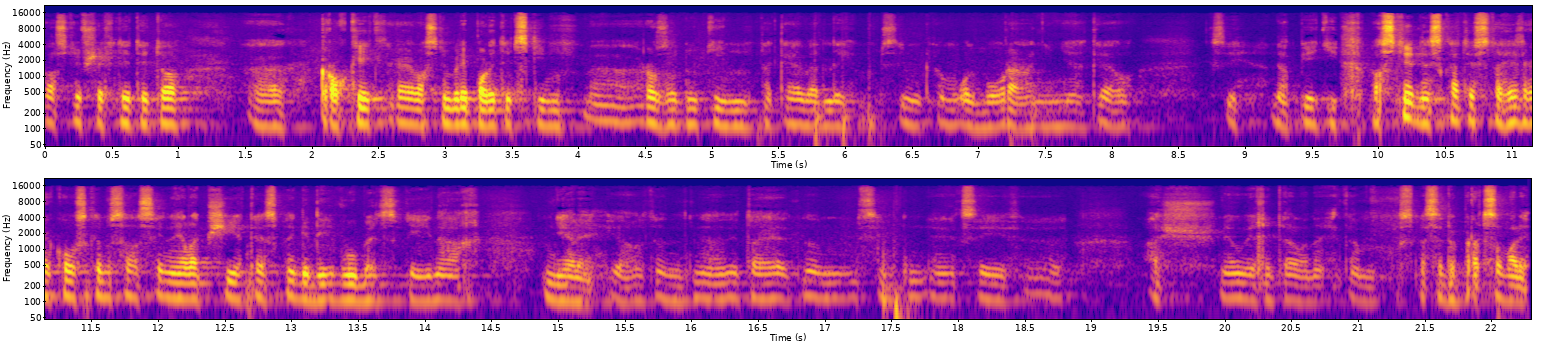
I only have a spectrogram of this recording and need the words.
vlastně všechny tyto Eh, kroky, které vlastně byly politickým eh, rozhodnutím, také vedly myslím, k tomu odbourání nějakého jaksi, napětí. Vlastně dneska ty vztahy s Rakouskem jsou asi nejlepší, jaké jsme kdy vůbec v dějinách měli. Jo. Ten, to je, no, myslím, jaksi, eh, až neuvěřitelné, kam jsme se dopracovali.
